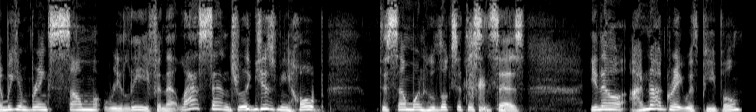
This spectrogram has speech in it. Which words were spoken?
and we can bring some relief. And that last sentence really gives me hope to someone who looks at this and says you know i'm not great with people.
